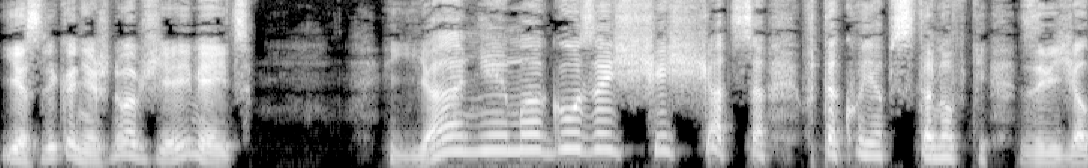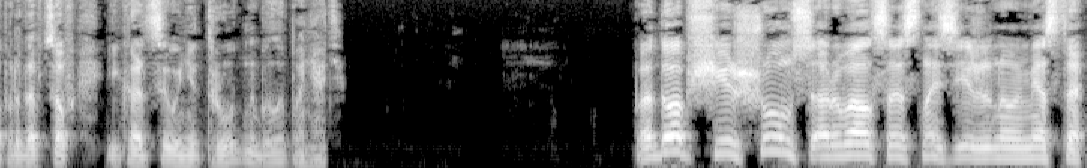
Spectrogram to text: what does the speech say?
если, конечно, вообще имеется. — Я не могу защищаться в такой обстановке, — завизжал продавцов, и, кажется, его нетрудно было понять. Под общий шум сорвался с насиженного места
